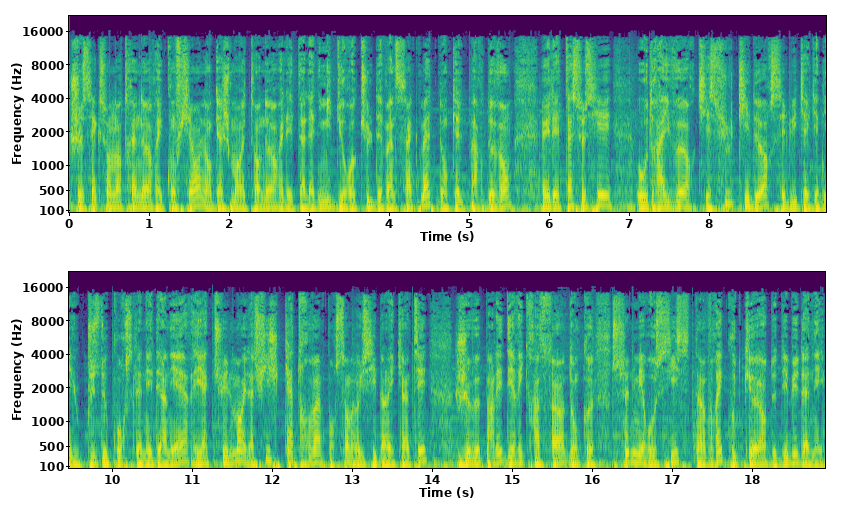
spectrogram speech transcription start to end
Je sais que son entraîneur est confiant. L'engagement est en or. Elle est à la limite du recul des 25 mètres, donc elle part devant. Elle est associée au driver qui est Sulkider. C'est lui qui a gagné le plus de courses l'année dernière. Et actuellement, elle affiche 80% de réussite dans les quintés. Je veux parler d'Éric Raffin. Donc euh, ce numéro 6, c'est un vrai coup de cœur de début d'année.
